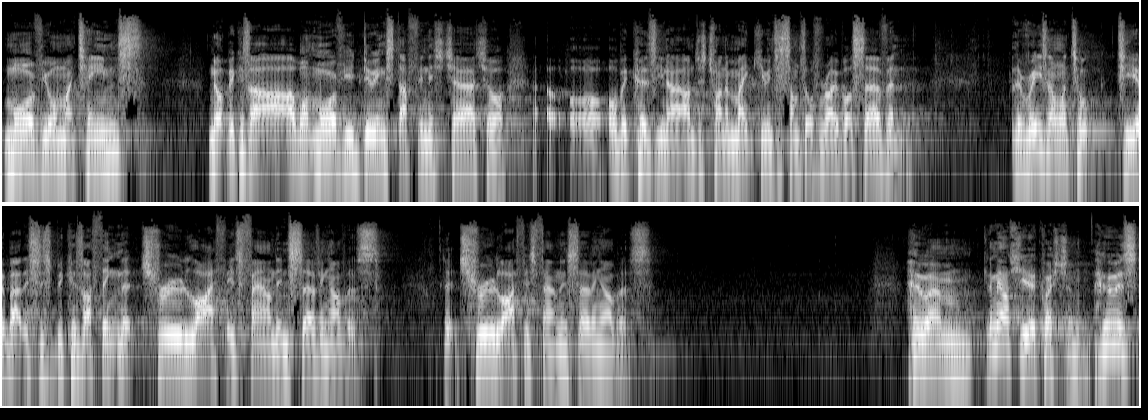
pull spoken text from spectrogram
more of you on my teams, not because I, I want more of you doing stuff in this church or, or, or because, you know, I'm just trying to make you into some sort of robot servant. The reason I want to talk to you about this is because I think that true life is found in serving others. That true life is found in serving others. Who, um, let me ask you a question. Who has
